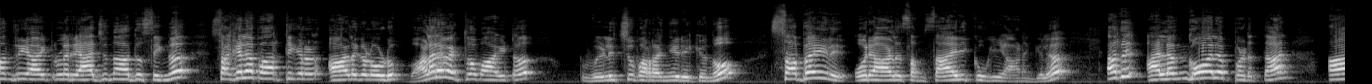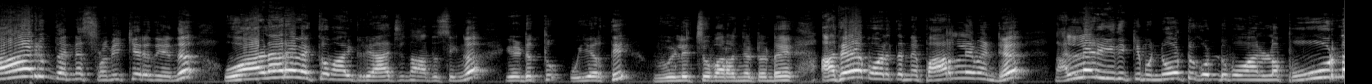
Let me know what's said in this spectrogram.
മന്ത്രിയായിട്ടുള്ള രാജ്നാഥ് സിംഗ് സകല പാർട്ടികൾ ആളുകളോടും വളരെ വ്യക്തമായിട്ട് വിളിച്ചു പറഞ്ഞിരിക്കുന്നു. സഭയിൽ ഒരാൾ സംസാരിക്കുകയാണെങ്കിൽ അത് അലങ്കോലപ്പെടുത്താൻ ആരും തന്നെ ശ്രമിക്കരുത് എന്ന് വളരെ വ്യക്തമായിട്ട് രാജ്നാഥ് സിംഗ് എടുത്തു ഉയർത്തി വിളിച്ചു പറഞ്ഞിട്ടുണ്ട്. അതേപോലെ തന്നെ പാർലമെന്റ് നല്ല രീതിക്ക് മുന്നോട്ട് കൊണ്ടുപോകാനുള്ള പൂർണ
